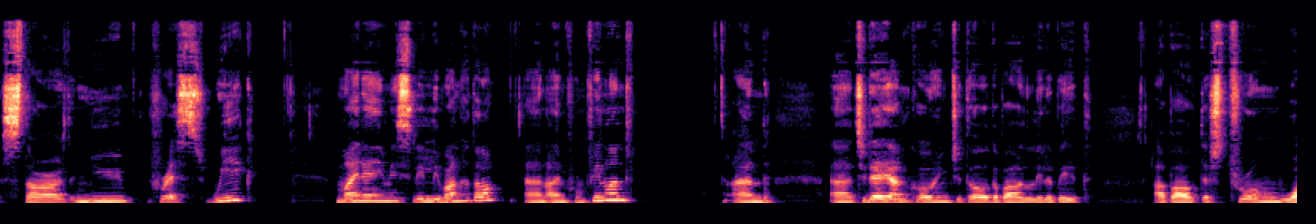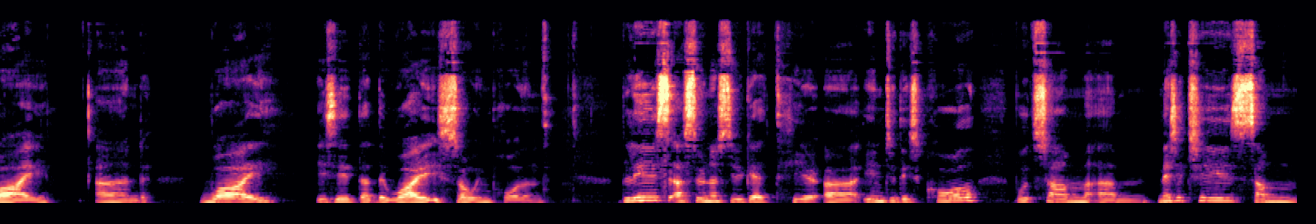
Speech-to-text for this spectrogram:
start a new, fresh week. My name is Lilli Vanhatalo and I'm from Finland. And uh, today I'm going to talk about a little bit about the strong why and why is it that the why is so important please as soon as you get here uh, into this call put some um, messages some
